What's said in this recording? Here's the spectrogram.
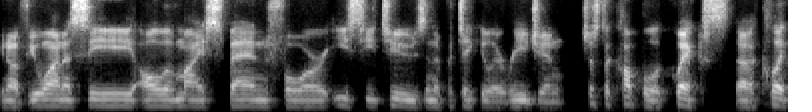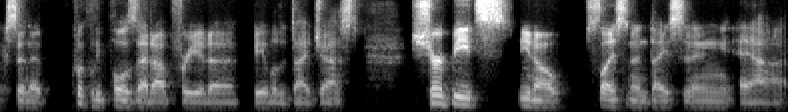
you know, if you want to see all of my spend for EC2s in a particular region, just a couple of clicks, uh, clicks, and it quickly pulls that up for you to be able to digest. Sure beats, you know, slicing and dicing uh,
